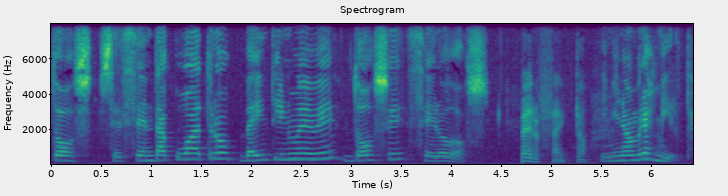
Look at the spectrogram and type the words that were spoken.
264 29 12 02. Perfecto. Y mi nombre es Mirta.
